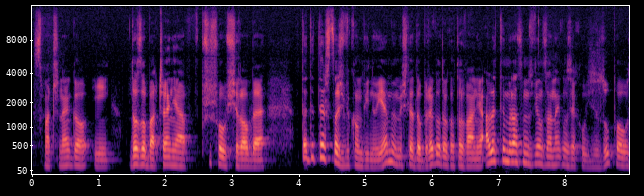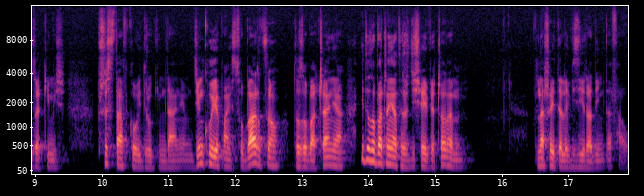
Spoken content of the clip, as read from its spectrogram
smacznego i do zobaczenia w przyszłą środę. Wtedy też coś wykombinujemy, myślę, dobrego do gotowania, ale tym razem związanego z jakąś zupą, z jakimś przystawką i drugim daniem. Dziękuję Państwu bardzo. Do zobaczenia i do zobaczenia też dzisiaj wieczorem w naszej telewizji Radim TV.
